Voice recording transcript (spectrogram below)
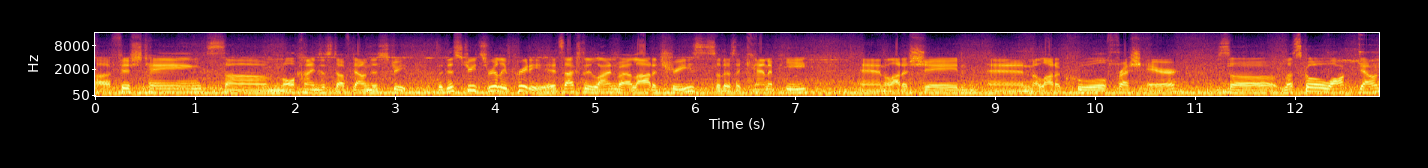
uh, fish tanks, um, all kinds of stuff down this street. But this street's really pretty. It's actually lined by a lot of trees, so there's a canopy and a lot of shade and a lot of cool fresh air. So let's go walk down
